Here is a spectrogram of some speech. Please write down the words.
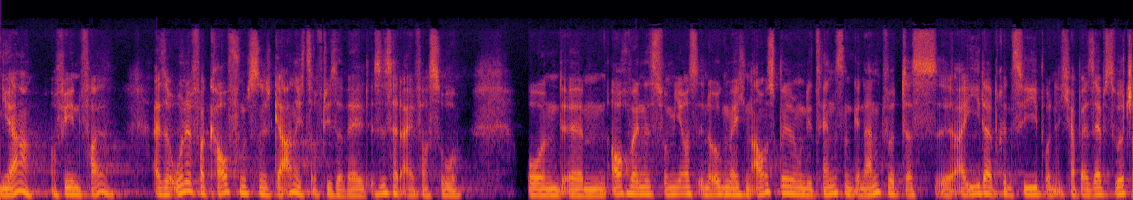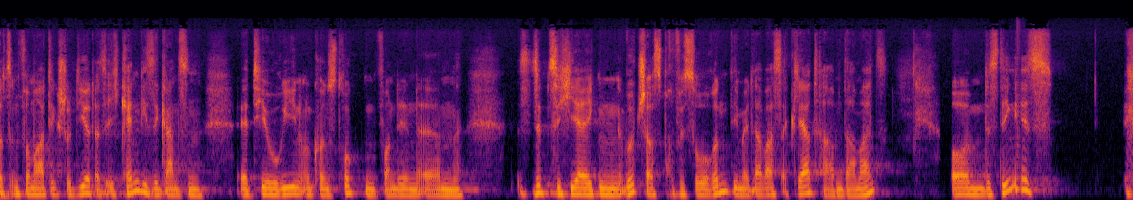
Ja, auf jeden Fall. Also ohne Verkauf funktioniert gar nichts auf dieser Welt. Es ist halt einfach so. Und ähm, auch wenn es von mir aus in irgendwelchen Ausbildungen, Lizenzen genannt wird, das äh, AIDA-Prinzip, und ich habe ja selbst Wirtschaftsinformatik studiert, also ich kenne diese ganzen äh, Theorien und Konstrukten von den ähm, 70-jährigen Wirtschaftsprofessoren, die mir da was erklärt haben damals. Und das Ding ist,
